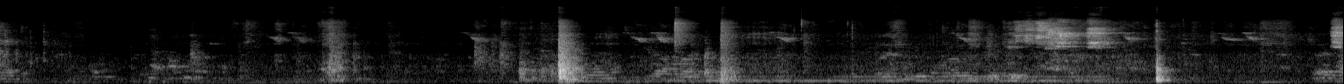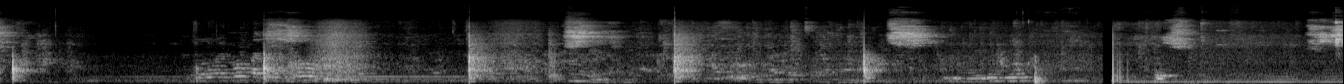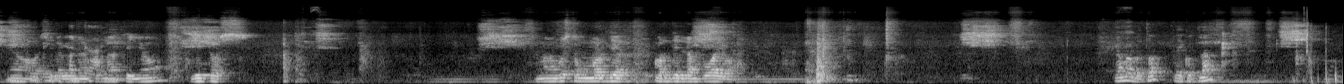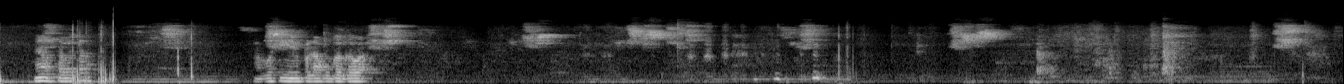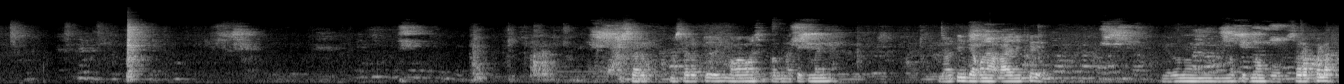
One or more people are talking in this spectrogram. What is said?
Yan, kasi lagyan na po natin yung litos. Sa mga gustong order, order lang po kayo. Tama ba to? Paikot lang? Yan, tama ta. Ako kasi ngayon pala ako gagawa. Masarap to yung makakasi pag natikman niya. Dati hindi ako nakain ito eh. Pero nung matikman ko, sarap pala.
